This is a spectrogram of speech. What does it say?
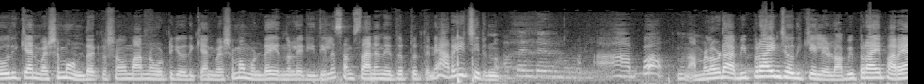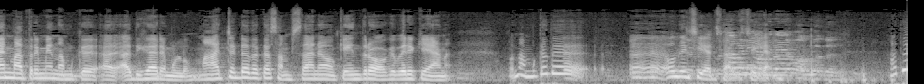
ചോദിക്കാൻ വിഷമമുണ്ട് കൃഷ്ണകുമാറിന് വോട്ട് ചോദിക്കാൻ വിഷമമുണ്ട് എന്നുള്ള രീതിയിൽ സംസ്ഥാന നേതൃത്വത്തിനെ അറിയിച്ചിരുന്നു. അപ്പോൾ നമ്മളോട് അഭിപ്രായം ചോദിക്കുകയല്ലേ ഉള്ളൂ അഭിപ്രായം പറയാൻ മാത്രമേ നമുക്ക് അധികാരമുള്ളൂ മാറ്റേണ്ടതൊക്കെ സംസ്ഥാനമോ കേന്ദ്രമോ ഇവരൊക്കെയാണ് അപ്പോൾ നമുക്കത് ഒന്നും ചെയ്യാൻ സാധിച്ചില്ല. അത്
